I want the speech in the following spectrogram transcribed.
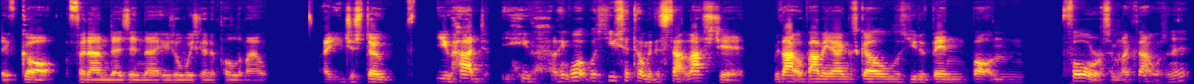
They've got Fernandez in there who's always going to pull them out. Uh, You just don't. You had. You, I think what was you said told me the stat last year. Without Aubameyang's goals, you'd have been bottom four or something like that, wasn't it?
